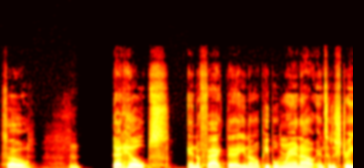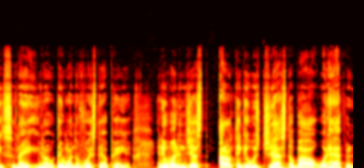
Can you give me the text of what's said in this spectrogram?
So hmm. that helps in the fact that you know people ran out into the streets and they you know they wanted to voice their opinion and it wasn't just i don't think it was just about what happened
